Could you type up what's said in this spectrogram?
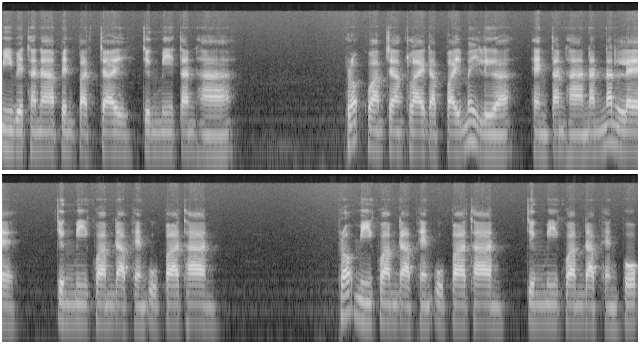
มีเวทนาเป็นปัจจัยจึงมีตัณหา เพราะความจางคลายดับไปไม่เหลือ แห่งตัณหานั้นนั่นแล จึงมีความดับแห่งอุปาทาน เพราะมีความดับแห่งอุปาทาน จึงมีความดับแห่งภพ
